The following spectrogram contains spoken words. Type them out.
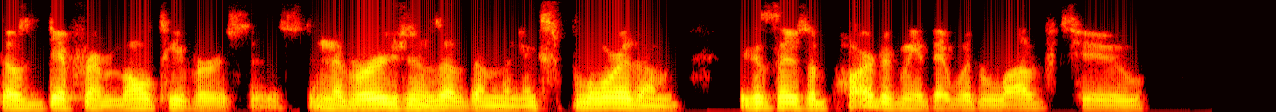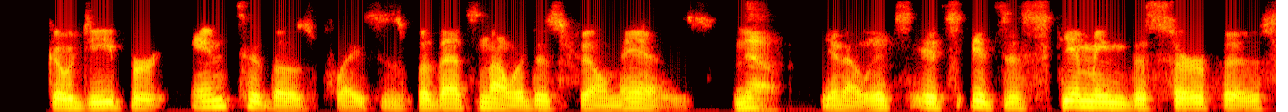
those different multiverses and the versions of them and explore them. Because there's a part of me that would love to go deeper into those places but that's not what this film is. No. You know it's it's it's a skimming the surface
